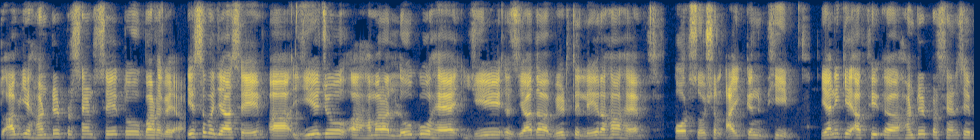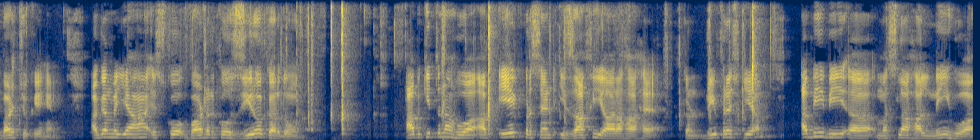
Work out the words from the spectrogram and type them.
तो अब ये हंड्रेड परसेंट से तो बढ़ गया। इस वजह से आ, ये जो आ, हमारा लोगो है ये ज़्यादा विर्थ ले रहा है और सोशल आइकन भी यानी कि अब हंड्रेड परसेंट से बढ़ चुके हैं। अगर मैं यहाँ इसको बॉर्डर को ज़ीरो कर दूँ अब कितना हुआ? अब एक परसेंट इजाफी आ रहा है। रिफ़्रेश किया। अभी भी आ, मसला हल नहीं हुआ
